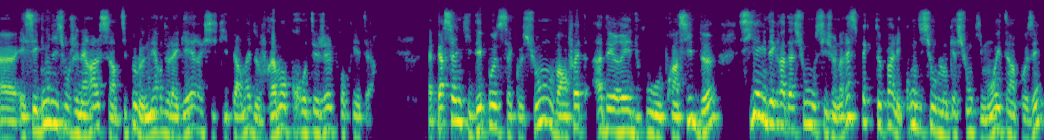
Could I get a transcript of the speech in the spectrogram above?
Euh, et ces conditions générales, c'est un petit peu le nerf de la guerre et c'est ce qui permet de vraiment protéger le propriétaire. La personne qui dépose sa caution va en fait adhérer du coup au principe de s'il y a une dégradation ou si je ne respecte pas les conditions de location qui m'ont été imposées,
